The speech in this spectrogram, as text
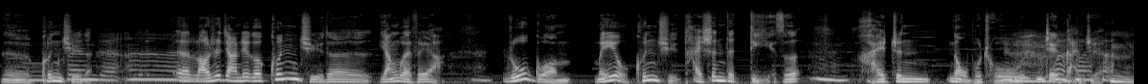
呃嗯昆曲的。呃，老实讲，这个昆曲的杨贵妃啊嗯，如果没有昆曲太深的底子，嗯。还真弄不出这感觉。嗯。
